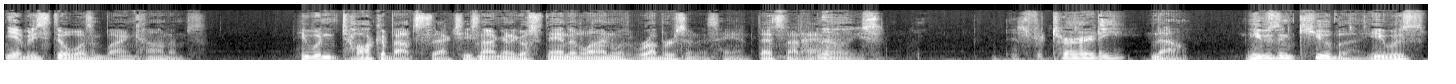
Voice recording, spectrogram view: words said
Yeah, but he still wasn't buying condoms. He wouldn't talk about sex. He's not going to go stand in line with rubbers in his hand. That's not happening. No, he's his fraternity. No. He was in Cuba. He was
